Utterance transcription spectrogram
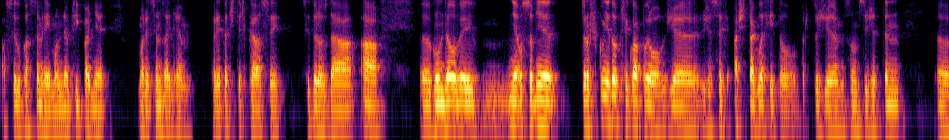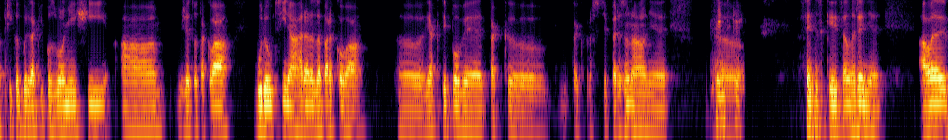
asi Lukasem Raymondem, případně Moricem Zajdrem tady ta čtyřka asi si to rozdá. A eh, Glundelovi mě osobně trošku mě to překvapilo, že, že se až takhle chytl, protože myslím si, že ten eh, příklad bude takový pozvolnější a že je to taková budoucí náhrada za Barkova, eh, jak typově, tak, tak prostě personálně. Finsky. Finsky samozřejmě, ale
